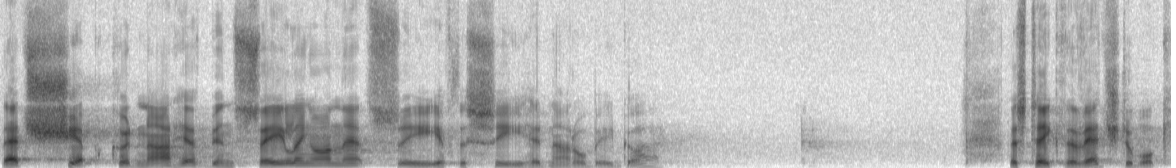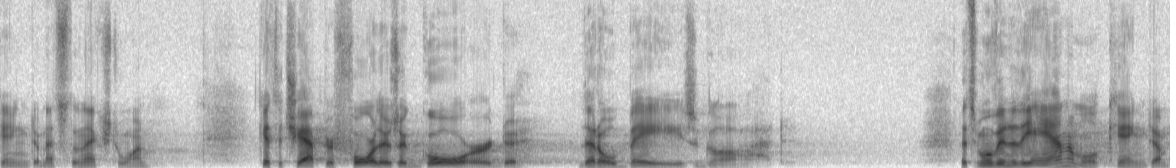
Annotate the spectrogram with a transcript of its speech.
That ship could not have been sailing on that sea if the sea had not obeyed God. Let's take the vegetable kingdom. That's the next one. Get to chapter 4. There's a gourd that obeys God. Let's move into the animal kingdom.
